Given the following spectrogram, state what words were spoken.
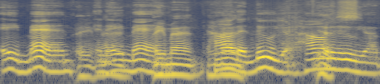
Amen, Amen. and amen. Amen. Amen. Hallelujah. Hallelujah.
